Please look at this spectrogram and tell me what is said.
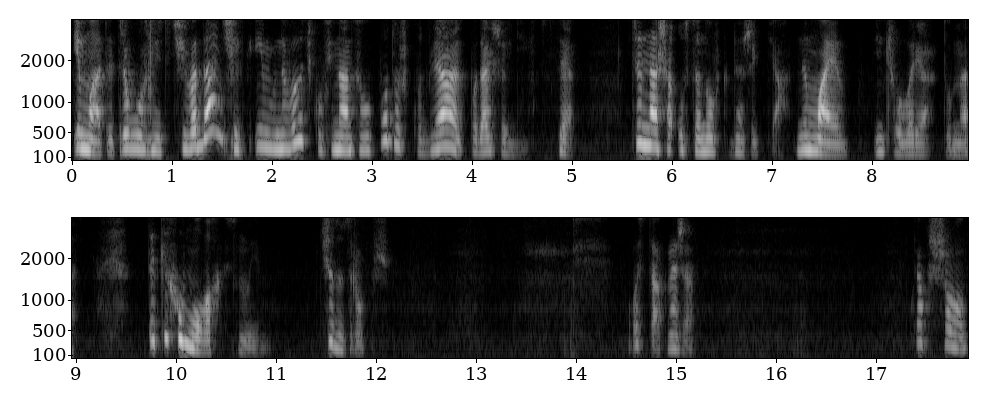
і мати тривожний чемоданчик і невеличку фінансову подушку для подальших дій. Все. Це наша установка на життя. Немає іншого варіанту в нас. В таких умовах існуємо. Що тут зробиш? Ось так, на жаль. Так що,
